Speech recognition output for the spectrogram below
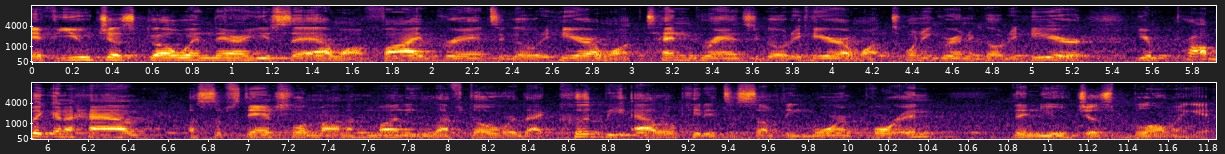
If you just go in there and you say, I want five grand to go to here, I want 10 grand to go to here, I want 20 grand to go to here, you're probably going to have a substantial amount of money left over that could be allocated to something more important than you just blowing it,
